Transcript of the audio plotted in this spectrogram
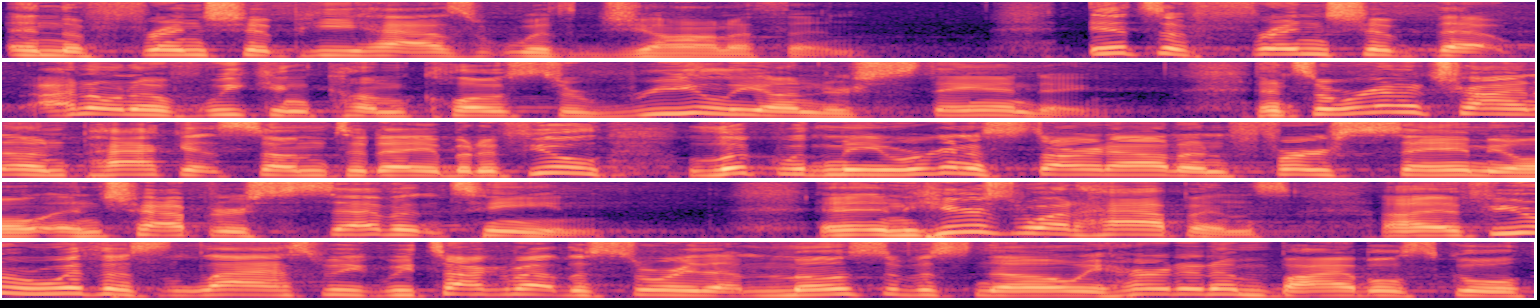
and the friendship he has with Jonathan. It's a friendship that I don't know if we can come close to really understanding. And so we're going to try and unpack it some today, but if you'll look with me, we're going to start out in 1 Samuel in chapter 17. And here's what happens. Uh, if you were with us last week, we talked about the story that most of us know. We heard it in Bible school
